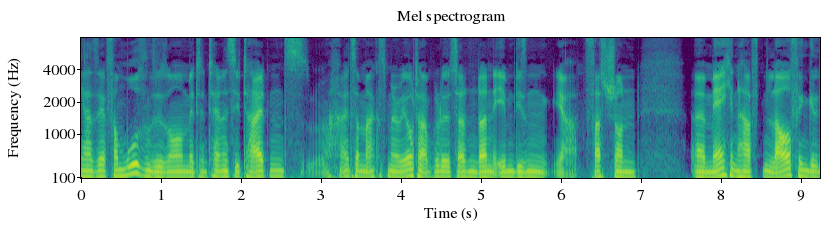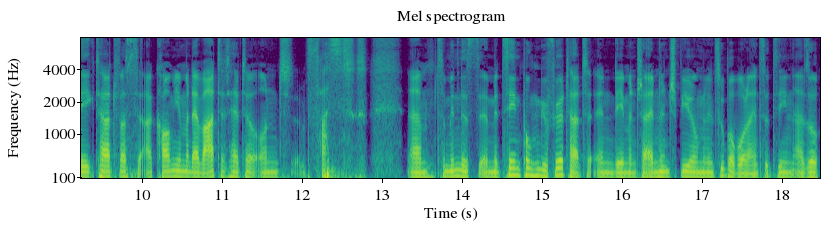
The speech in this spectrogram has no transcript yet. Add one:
ja sehr famosen Saison mit den Tennessee Titans, als er Marcus Mariota abgelöst hat und dann eben diesen ja fast schon äh, märchenhaften Lauf hingelegt hat, was kaum jemand erwartet hätte und fast ähm, zumindest äh, mit zehn Punkten geführt hat in dem entscheidenden Spiel, um in den Super Bowl einzuziehen. Also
